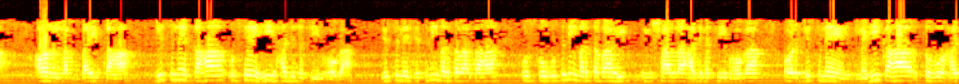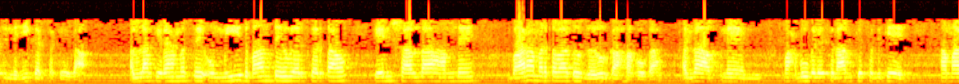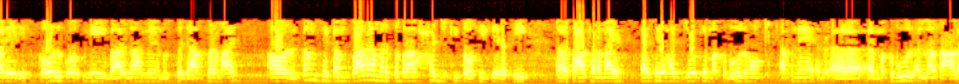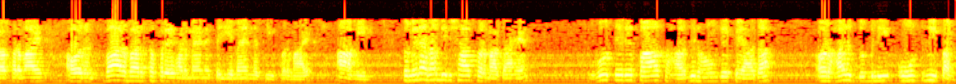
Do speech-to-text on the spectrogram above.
اور لبئی کہا، جس نے کہا اسے ہی حج نصیب ہوگا۔ جس نے جتنی مرتبہ کہا، اس کو اتنی مرتبہ ہی انشاءاللہ حج نصیب ہوگا۔ اور جس نے نہیں کہا تو وہ حج نہیں کر سکے گا۔ اللہ کی رحمت سے امید مانتے ہوئے عرض کرتا ہوں کہ انشاءاللہ ہم نے بارہ مرتبہ تو ضرور کہا ہوگا۔ اللہ اپنے محبوب علیہ السلام کے صدقے ہمارے اس قول کو اپنی بارگاہ میں مستجاب فرمائے اور کم سے کم بارہ مرتبہ حج کی توفیق رفیق عطا فرمائے۔ ایسے حج جو کہ مقبول ہوں، اپنے مقبول اللہ تعالی فرمائے اور بار بار سفر ہر مہینے طیبین نصیب فرمائے۔ آمین۔ تو میرا رب ارشاد فرماتا ہے، وہ تیرے پاس حاضر ہوں گے پیادہ اور ہر دبلی اونٹنی پر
